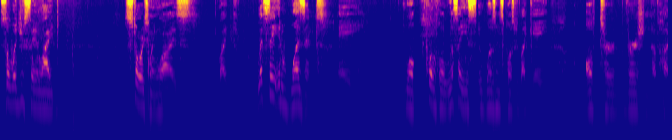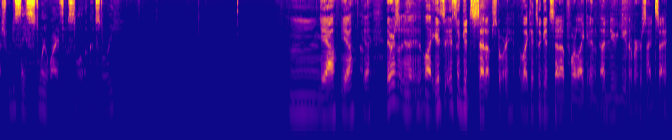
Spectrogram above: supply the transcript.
So would you say like storytelling wise, like let's say it wasn't a well, quote unquote, let's say it's, it wasn't supposed to be like a altered version of Hush. Would you say story wise it was still a good story? Mm, yeah, yeah, yeah. Okay. There was a, like it's it's a good setup story. Like it's a good setup for like a, a new universe. I'd say.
